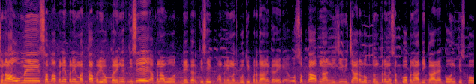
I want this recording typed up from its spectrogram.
चुनाव में सब अपने अपने मत का प्रयोग करेंगे। किसे अपना वोट देकर किसे अपनी मजबूती प्रदान करेंगे, वो सबका अपना निजी विचार, लोकतंत्र में सबको अपना अधिकार है, कौन किसको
